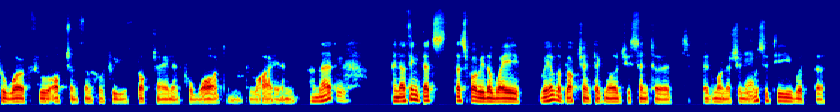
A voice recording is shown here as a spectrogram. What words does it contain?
to work through options on how to use blockchain and for what and, and why and, and that. Mm and I think that's that's probably the way we have a blockchain technology center at, at Monash yeah. University with the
